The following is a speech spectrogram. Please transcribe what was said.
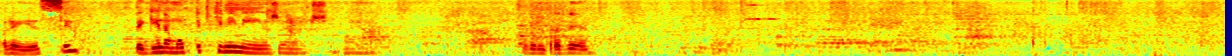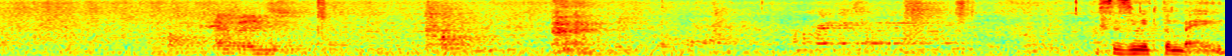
Olha esse. Peguei na mão porque é pequenininho, gente. Tá dando pra ver? Essezinho aqui também.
